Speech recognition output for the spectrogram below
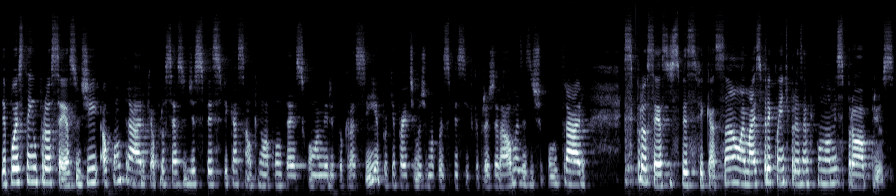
Depois tem o processo de, ao contrário, que é o processo de especificação, que não acontece com a meritocracia, porque partimos de uma coisa específica para geral, mas existe o contrário. Esse processo de especificação é mais frequente, por exemplo, com nomes próprios.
